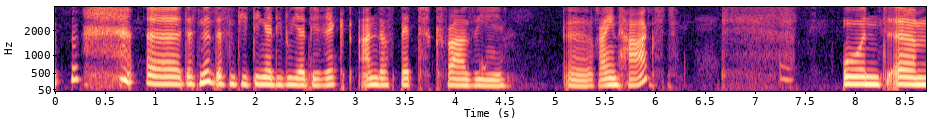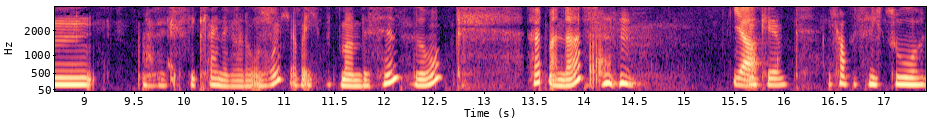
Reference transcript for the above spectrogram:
äh, das, ne, das sind die Dinger, die du ja direkt an das Bett quasi äh, reinhakst. Und ähm, also jetzt ist die Kleine gerade unruhig, aber ich wippe mal ein bisschen. So. Hört man das? Ja. Okay. Ich hoffe, es ist nicht zu,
